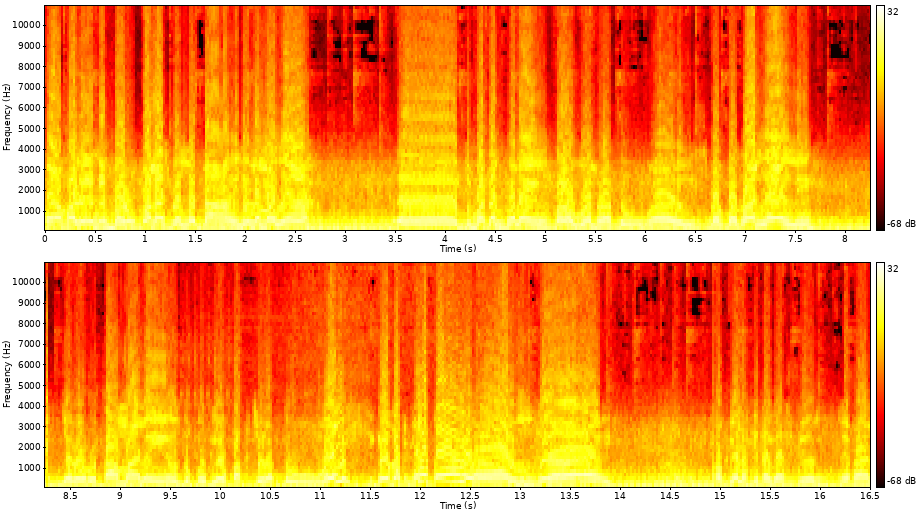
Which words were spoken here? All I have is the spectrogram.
Ya kali ini baru panas banget. Nah ini namanya eh jembatan koneng Pelabuhan Ratu. Ais bag-bagan ya ini. Jalur utama nih untuk ke Geopark Ciletu. Wes Geopark Ciletu anjay oke lah kita gaskin ya kan?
